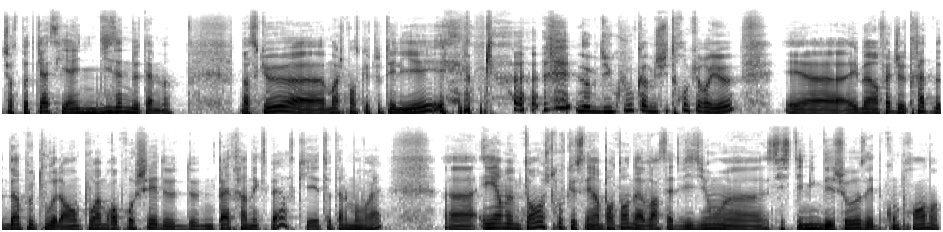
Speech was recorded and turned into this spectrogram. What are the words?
sur ce podcast, il y a une dizaine de thèmes. Parce que euh, moi, je pense que tout est lié. Donc, du coup, comme je suis trop curieux, et, ben en fait, je traite d'un peu tout. Alors, on pourrait me reprocher de ne pas être un expert, ce qui est totalement vrai. Euh, et en même temps, je trouve que c'est important d'avoir cette vision euh, systémique des choses et de comprendre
